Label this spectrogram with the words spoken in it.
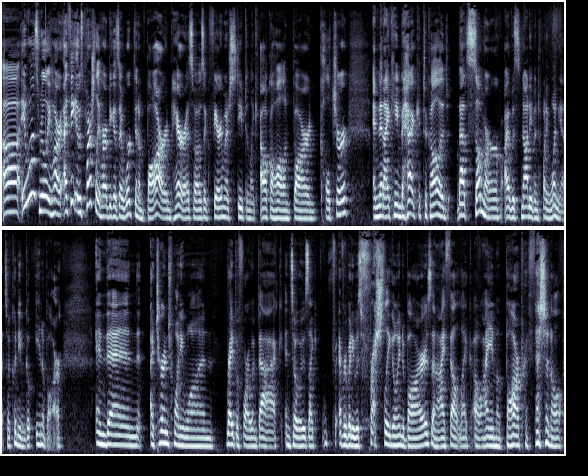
Uh, it was really hard. I think it was partially hard because I worked in a bar in Paris, so I was like very much steeped in like alcohol and bar and culture. And then I came back to college that summer. I was not even 21 yet, so I couldn't even go in a bar. And then I turned 21 right before I went back. And so it was like everybody was freshly going to bars, and I felt like, oh, I am a bar professional.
